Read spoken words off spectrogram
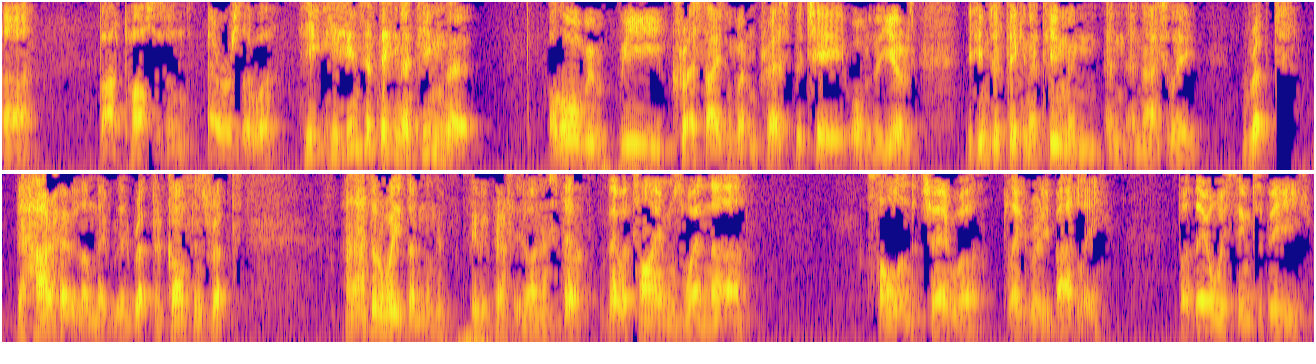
uh, bad passes and errors there were. He, he seems to have taken a team that, although we, we criticised and weren't impressed with Choi over the years, he seems to have taken a team and, and, and actually ripped the heart out of them, like, ripped their confidence, ripped. I, I don't know what he's done, to be perfectly honest, There, but there were times when uh, Seoul under Choi were played really badly, but they always seemed to be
